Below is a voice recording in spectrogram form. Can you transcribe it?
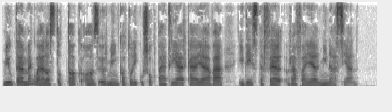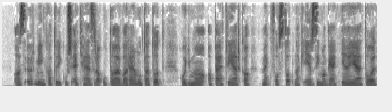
miután megválasztottak az örmény katolikusok pátriárkájává, idézte fel Rafael Minasian. Az örmény katolikus egyházra utalva rámutatott, hogy ma a pátriárka megfosztottnak érzi magát nyájától,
